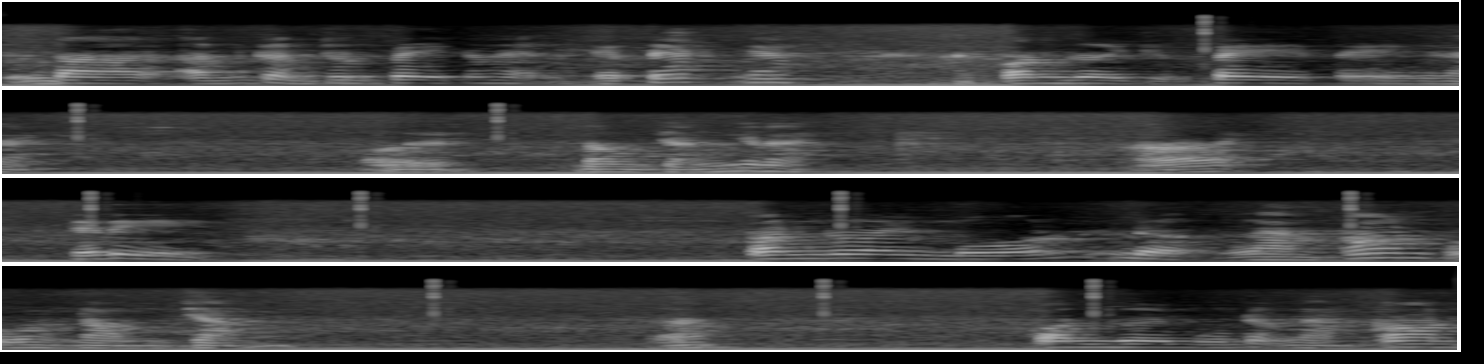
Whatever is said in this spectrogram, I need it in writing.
Chúng ta ấn cần chôn P cho hẹn cái pet nhé con người chữ P P như này. Rồi đồng trắng như này. Đấy. thế thì con người muốn được làm con của nòng trắng. Đó. con người muốn được làm con,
